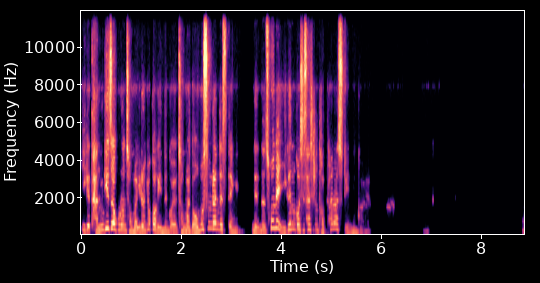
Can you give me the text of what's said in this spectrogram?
이게 단기적으로는 정말 이런 효과가 있는 거예요. 정말 너무 숙련됐을 때는 손에 익은 것이 사실은 더 편할 수도 있는 거예요. 어,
